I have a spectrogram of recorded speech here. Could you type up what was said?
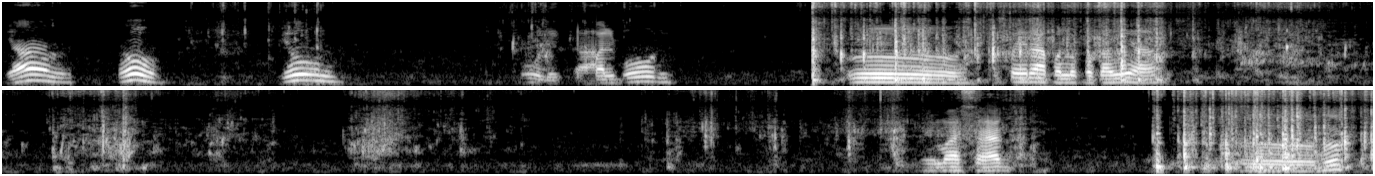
Yan. Oh. Yun. Huli ka. Balbon. Hmm. Pahirapan mo pa kami ah. May masag. Mhm.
